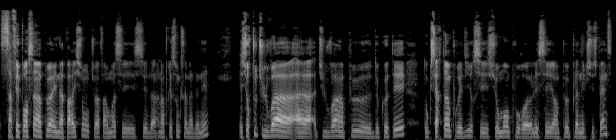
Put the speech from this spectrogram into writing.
ça fait penser un peu à une apparition, tu vois. Enfin moi c'est c'est l'impression que ça m'a donné. Et surtout tu le vois, tu le vois un peu euh, de côté, donc certains pourraient dire c'est sûrement pour euh, laisser un peu planer le suspense.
